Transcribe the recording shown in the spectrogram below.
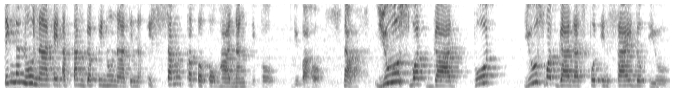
tingnan ho natin at tanggapin ho natin ng isang katotohanan ito. Di ba ho? Now, use what God put, use what God has put inside of you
